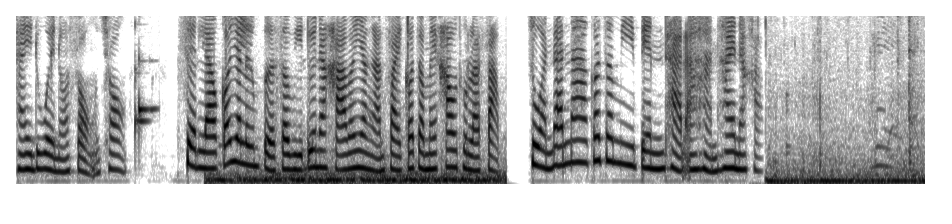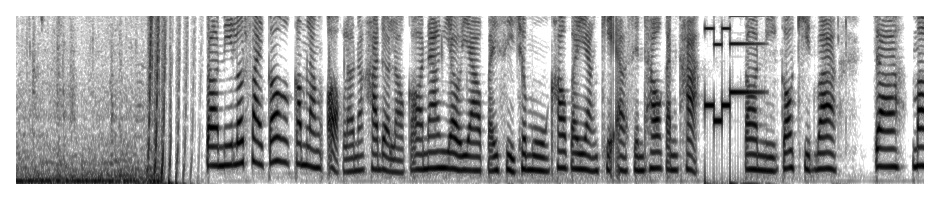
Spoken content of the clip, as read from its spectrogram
ให้ด้วยเนาะสองช่อง เสร็จแล้วก็อย่าลืมเปิดสวิตช์ด้วยนะคะ ไม่อย่างนั้นไฟก็จะไม่เข้าโทรศัพท์ ส่วนด้านหน้าก็จะมีเป็นถาดอาหารให้นะคะ ตอนนี้รถไฟก็กำลังออกแล้วนะคะ เดี๋ยวเราก็นั่งยาวๆไป 4 ชั่วโมงเข้าไปยัง KL Central กันค่ะ ตอนนี้ก็คิดว่าจะมา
